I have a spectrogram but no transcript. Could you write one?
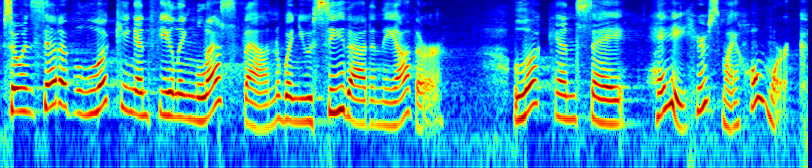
So instead of looking and feeling less than when you see that in the other, look and say, hey, here's my homework.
